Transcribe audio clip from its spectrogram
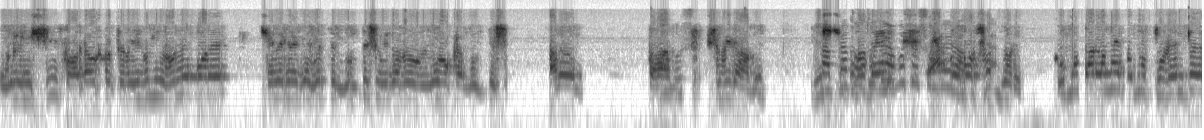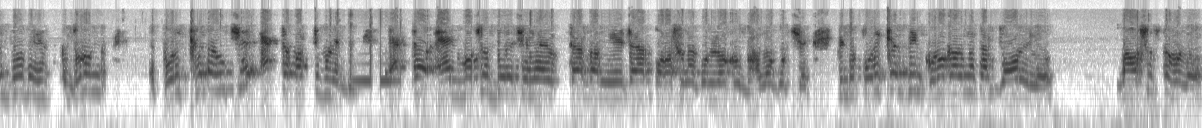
এগুলি নিশ্চয়ই সর্ট আউট করতে হবে। এগুলি হলে পরে ছেলে মেয়েদের ক্ষেত্রে বুঝতে সুবিধা হবে অভিভাবকরা বুঝতে আরও তারা সুবিধা হবে। সময়ের এত বছর ধরে কোনো কারণে কোনো স্টুডেন্টের যদি ধরুন পরীক্ষাটা হচ্ছে একটা পার্টিকুলার দিন একটা এক বছর ধরে ছেলেটা বা মেয়েটা পড়াশোনা করল খুব ভালো করছে কিন্তু পরীক্ষার দিন কোনো কারণে তার জ্বর এলো বা অসুস্থ হলো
